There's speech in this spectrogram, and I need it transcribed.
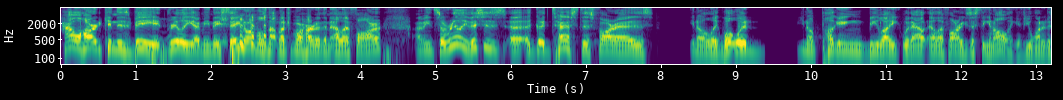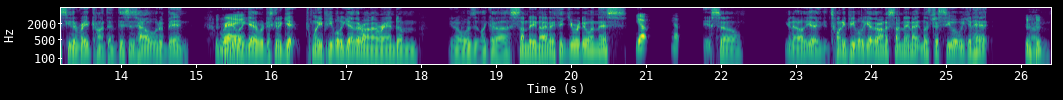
How hard can this be? It really, I mean, they say normal's not much more harder than LFR. I mean, so really, this is a, a good test as far as, you know, like what would, you know, pugging be like without LFR existing at all? Like if you wanted to see the raid content, this is how it would have been. Where Right. like, yeah, we're just going to get 20 people together on a random, you know, was it like a Sunday night? I think you were doing this. Yep, yep. So, you know, yeah, get 20 people together on a Sunday night and let's just see what we can hit. Mhm. Um,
